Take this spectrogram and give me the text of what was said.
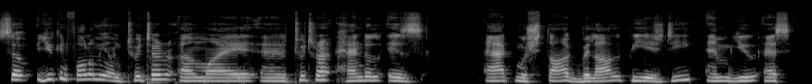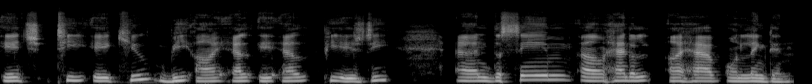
So you can follow me on Twitter. Uh, my uh, Twitter handle is at Mushtaq Bilal, PhD, M U S H T A Q B I L A L, PhD. And the same uh, handle I have on LinkedIn.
